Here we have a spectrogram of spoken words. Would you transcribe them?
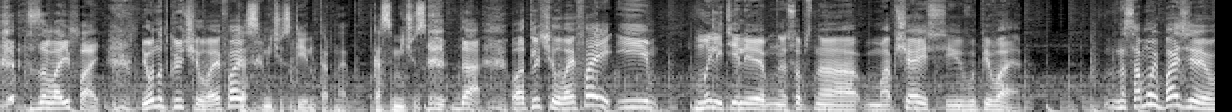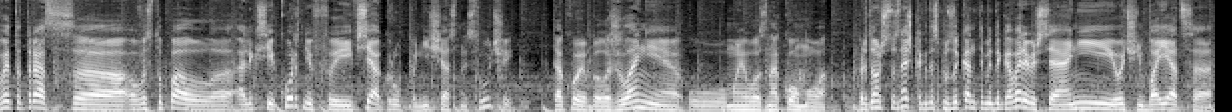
за Wi-Fi. И он отключил Wi-Fi. Космический интернет. Космический. Да, отключил Wi-Fi, и мы летели, собственно, общаясь и выпивая. На самой базе в этот раз э, выступал Алексей Кортнев и вся группа «Несчастный случай». Такое было желание у моего знакомого. При том, что, знаешь, когда с музыкантами договариваешься, они очень боятся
